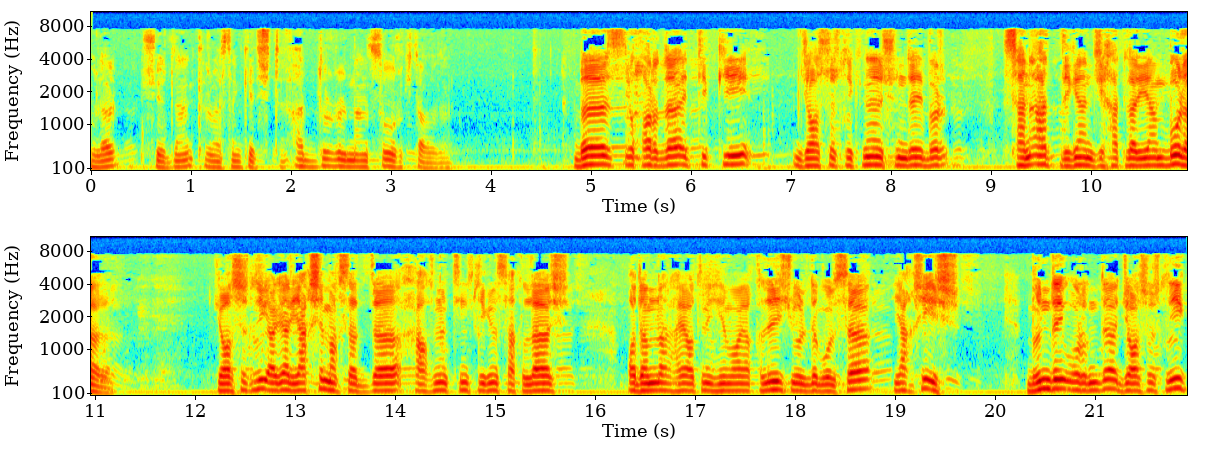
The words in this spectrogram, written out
ular shu yerdan kirmasdan ketishdi. Abdurul mansur kitobidan. Biz yuqorida aytdikki josuslikni shunday bir san'at degan jihatlari ham bo'ladi. Josuslik agar yaxshi maqsadda xalqni tinchligini saqlash odamlar hayotini himoya qilish yo'lida bo'lsa yaxshi ish. Bunday o'rinda josuslik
